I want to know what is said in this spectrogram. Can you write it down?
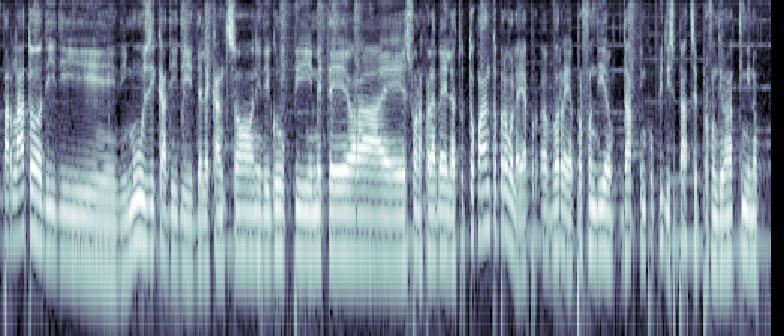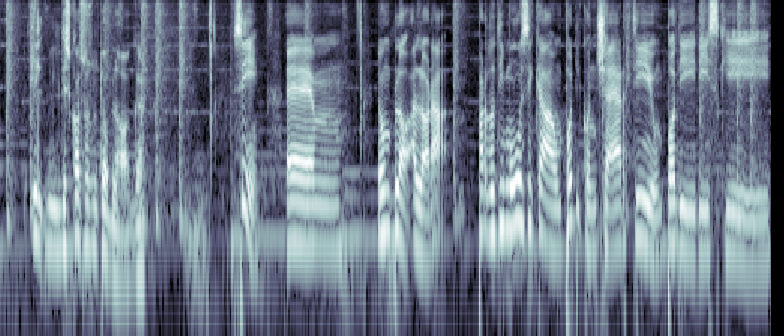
parlato di, di- di musica, di- delle canzoni, dei gruppi Meteora e Suona quella bella, tutto quanto, però vorrei, vorrei approfondire, darti un po' più di spazio e approfondire un attimino il, il discorso sul tuo blog. Sì, ehm, è un blog. Allora, parlo di musica, un po' di concerti, un po' di dischi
